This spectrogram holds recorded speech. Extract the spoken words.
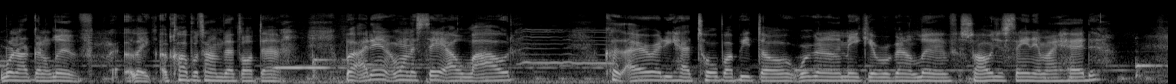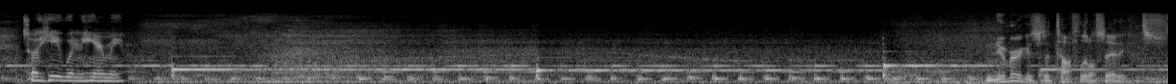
we're not gonna live. Like, a couple times I thought that. But I didn't want to say it out loud because I already had told Papito, we're gonna make it, we're gonna live. So I was just saying it in my head so he wouldn't hear me. Newburgh is a tough little city. It's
